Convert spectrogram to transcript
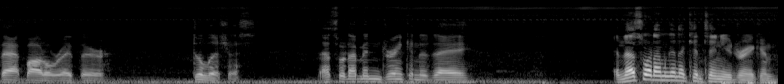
that bottle right there. Delicious. That's what I've been drinking today. And that's what I'm going to continue drinking.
